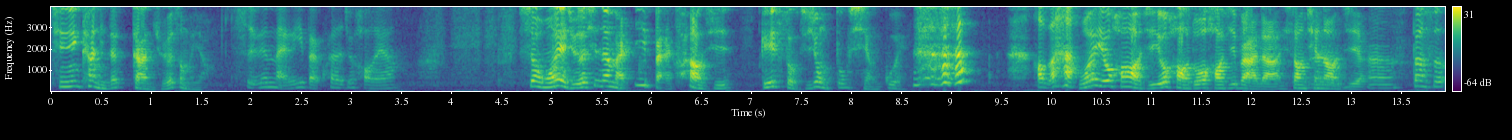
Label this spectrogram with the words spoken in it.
听听看你的感觉怎么样。随便买个一百块的就好了呀。像王也觉得现在买一百块耳机给手机用都嫌贵，好吧。我也有好耳机，有好多好几百的、上千的耳机，嗯但是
